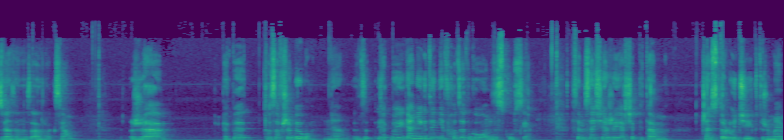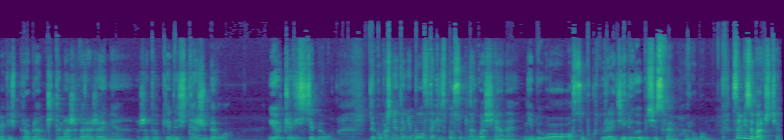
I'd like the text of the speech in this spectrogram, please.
związane z anoreksją, że jakby to zawsze było, nie? Jakby ja nigdy nie wchodzę w gołą dyskusję. W tym sensie, że ja się pytam często ludzi, którzy mają jakiś problem, czy ty masz wrażenie, że to kiedyś też było? I oczywiście było. Tylko właśnie to nie było w taki sposób nagłaśniane. Nie było osób, które dzieliłyby się swoją chorobą. Sami zobaczcie,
